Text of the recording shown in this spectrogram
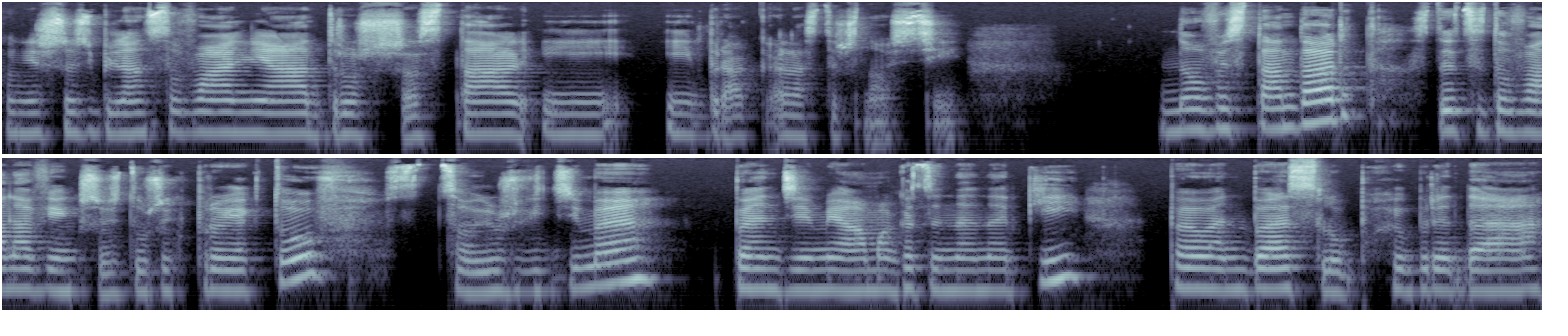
konieczność bilansowania, droższa stal i, i brak elastyczności. Nowy standard, zdecydowana większość dużych projektów, co już widzimy, będzie miała magazyn energii pełen bez lub hybrydę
